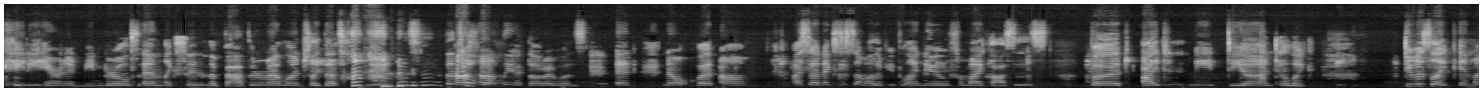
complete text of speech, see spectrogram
Cady Heron and Mean Girls and like sit in the bathroom at lunch. Like that's that's, that's how lonely I thought I was. And no, but um, I sat next to some other people I knew from my classes, but I didn't meet Dia until like she was like in my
